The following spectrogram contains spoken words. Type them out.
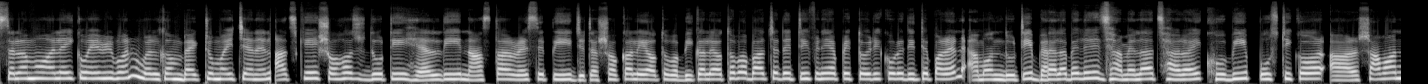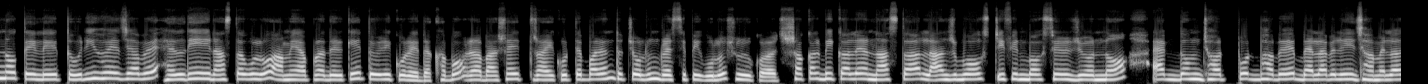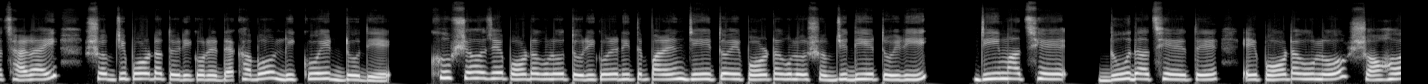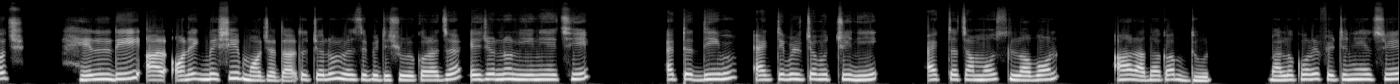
আসসালামু আলাইকুম everyone, welcome back to my channel. আজকে সহজ দুটি হেলদি নাস্তার রেসিপি, যেটা সকালে অথবা বিকালে অথবা বাচ্চাদের টিফিনে আপনি তৈরি করে দিতে পারেন। এমন দুটি বেলাবেলি ঝামেলা ছাড়াই খুবই পুষ্টিকর আর সামান্য তেলে তৈরি হয়ে যাবে হেলদি এই নাস্তাগুলো আমি আপনাদেরকে তৈরি করে দেখাবো। ওরা বাসায় ট্রাই করতে পারেন। তো চলুন রেসিপিগুলো শুরু করা সকাল বিকালের নাস্তা লাঞ্চ বক্স টিফিন বক্সের জন্য একদম ঝটপট ভাবে বেলাবেলি ঝামেলা ছাড়াই সবজি পরোটা তৈরি করে দেখাবো লিকুইড ডো দিয়ে। খুব সহজে পরোটাগুলো তৈরি করে নিতে পারেন, যেহেতু এই পরোটাগুলো সবজি দিয়ে তৈরি, ডিম আছে, দুধ আছে, এতে এই পরোটাগুলো সহজ হেলদি আর অনেক বেশি মজাদার। তো চলুন রেসিপিটি শুরু করা যায় এই জন্য নিয়ে নিয়েছি একটা ডিম, এক টেবিল চামচ চিনি, একটা চামচ লবণ আর আধা কাপ দুধ। ভালো করে ফেটে নিয়েছি।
